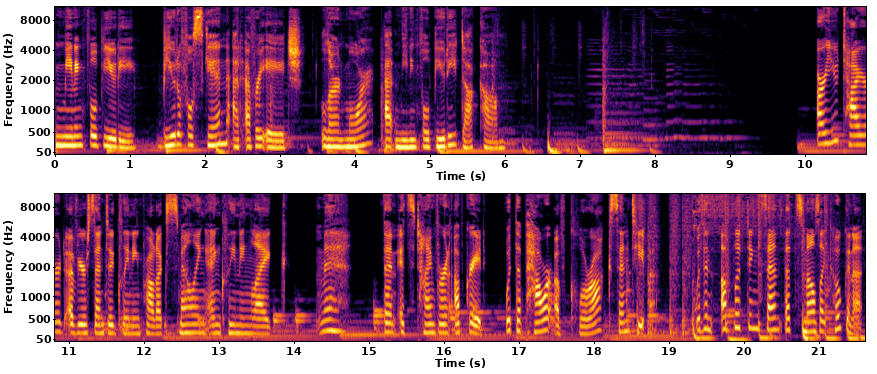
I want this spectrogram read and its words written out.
Meaningful Beauty. Beautiful skin at every age. Learn more at meaningfulbeauty.com. Are you tired of your scented cleaning products smelling and cleaning like meh? Then it's time for an upgrade with the power of Clorox Scentiva. With an uplifting scent that smells like coconut,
